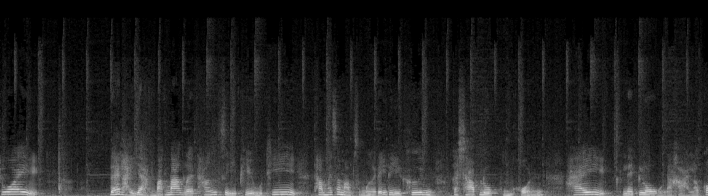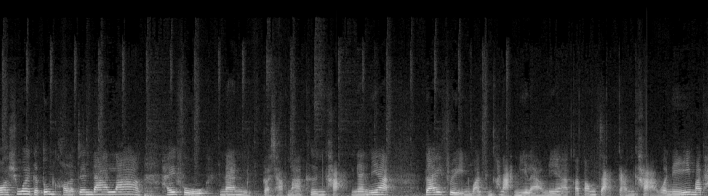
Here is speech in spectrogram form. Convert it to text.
ช่วยได้หลายอย่างมาก ๆ เลยทั้งสีผิวที่ทำให้สม่ำเสมอได้ดีขึ้น กระชับรูขุมขนให้เล็กลงนะคะ แล้วก็ช่วยกระตุ้นคอลลาเจนด้านล่าง ให้ฟูแน่นกระชับมากขึ้นค่ะงั้นเนี่ย ได้ 3 in 1 ถึงขนาดนี้แล้วเนี่ยก็ต้องจากกันค่ะ วันนี้มาท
